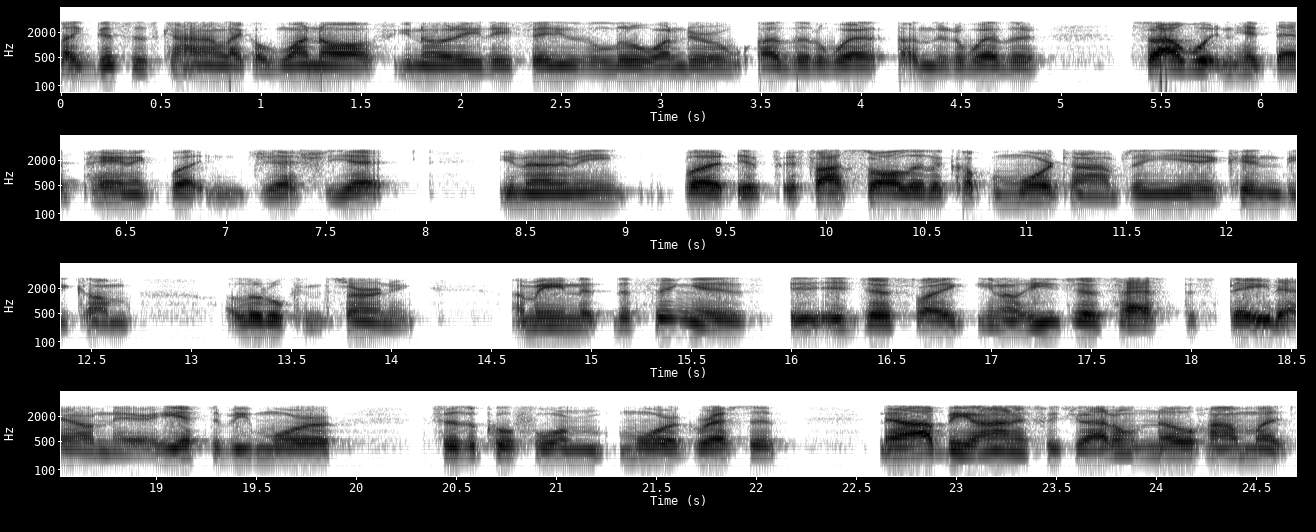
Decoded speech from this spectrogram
like this is kind of like a one-off. You know, they they said he was a little under under the we- under the weather, so I wouldn't hit that panic button just yet you know what I mean? But if if I saw it a couple more times, then yeah, it can become a little concerning. I mean, the, the thing is, it, it just like you know, he just has to stay down there. He has to be more physical, for more aggressive. Now, I'll be honest with you. I don't know how much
